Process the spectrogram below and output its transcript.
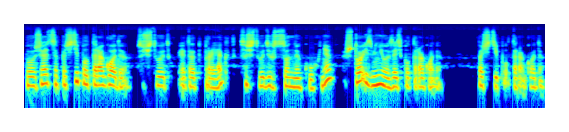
Получается, почти полтора года существует этот проект, существует дегустационная кухня. Что изменилось за эти полтора года? Почти полтора года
